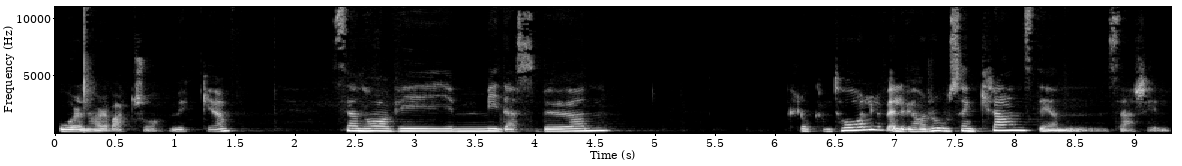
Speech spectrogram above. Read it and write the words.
åren har det varit så mycket. Sen har vi middagsbön klockan 12, eller vi har rosenkrans, det är en särskild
